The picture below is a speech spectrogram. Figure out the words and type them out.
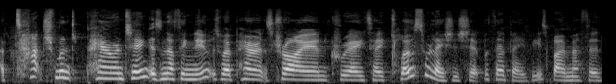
attachment parenting is nothing new. It's where parents try and create a close relationship with their babies by methods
